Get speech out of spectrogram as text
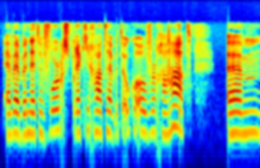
en we hebben net een voorgesprekje gehad, hebben we het ook al over gehad. ehm,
